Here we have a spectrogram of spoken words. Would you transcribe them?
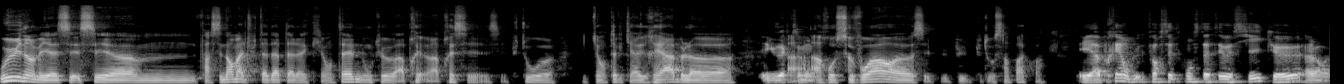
Oui, non, mais c'est c'est euh, enfin c'est normal, tu t'adaptes à la clientèle, donc euh, après après c'est c'est plutôt euh, une clientèle qui est agréable Exactement. À, recevoir, c'est plutôt sympa quoi. Et après, force est de constater aussi que alors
